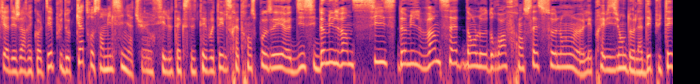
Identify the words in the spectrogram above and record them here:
qui a déjà récolté plus de 400 000 signatures. si le texte était voté, il serait transposé euh, d'ici 2026-2027 dans le droit français euh, les prévisions de la députée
